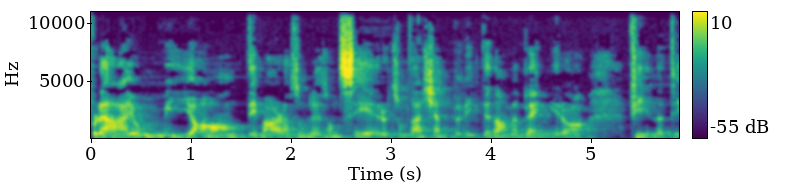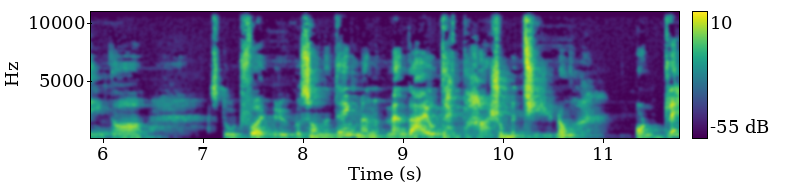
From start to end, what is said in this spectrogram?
For det er jo mye annet i verden som liksom ser ut som det er kjempeviktig, da, med penger og fine ting og stort forbruk og sånne ting. Men, men det er jo dette her som betyr noe ordentlig.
